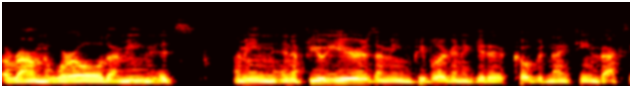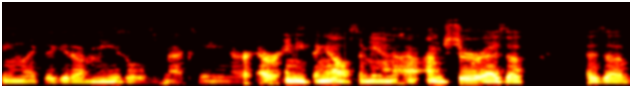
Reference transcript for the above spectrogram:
around the world. I mean, mm-hmm. it's, I mean, in a few years, I mean, people are going to get a COVID 19 vaccine like they get a measles vaccine or, or anything else. I mean, I, I'm sure as a, as a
